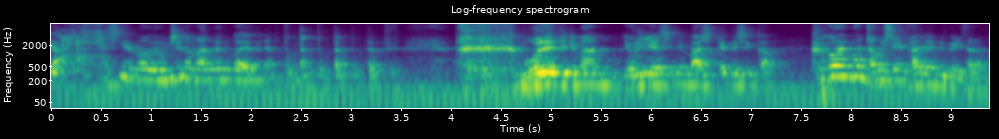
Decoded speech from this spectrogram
열심히 막 음식을 만든 거예요. 그냥 뚝딱뚝딱 뚝딱 뭘 해드리면 우리 예수님 맛있게 드실까? 그거에만 정신이 팔려 있는 거예요, 이 사람은.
